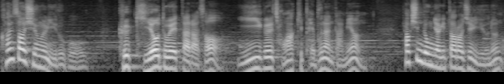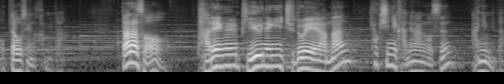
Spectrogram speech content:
컨소시움을 이루고 그 기여도에 따라서 이익을 정확히 배분한다면 혁신 동력이 떨어질 이유는 없다고 생각합니다. 따라서 발행을 비은행이 주도해야만 혁신이 가능한 것은 아닙니다.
